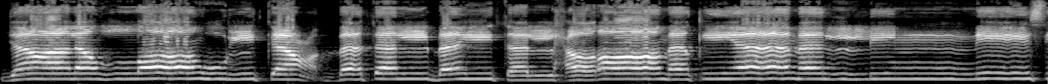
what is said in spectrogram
جعل الله الكعبة البيت الحرام قياما للنيس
